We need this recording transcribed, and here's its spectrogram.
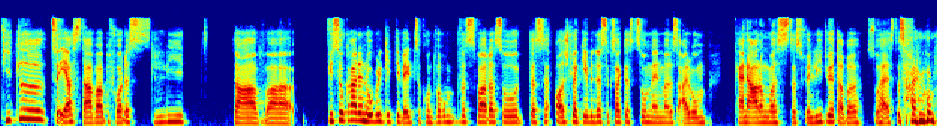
Titel zuerst da war, bevor das Lied da war. Wieso gerade Nobel geht die Welt zugrunde? Warum, was war da so das Ausschlaggebende, dass du gesagt hast, so nennen wir das Album? Keine Ahnung, was das für ein Lied wird, aber so heißt das Album.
